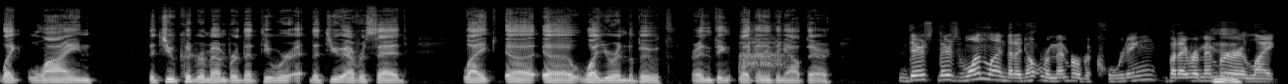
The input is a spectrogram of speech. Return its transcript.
like line? that you could remember that you were that you ever said like uh uh while you were in the booth or anything like anything out there there's there's one line that I don't remember recording, but I remember mm-hmm. like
